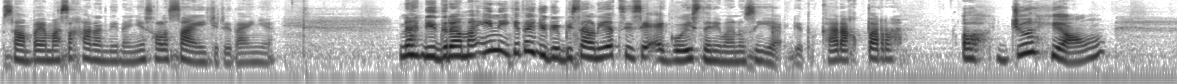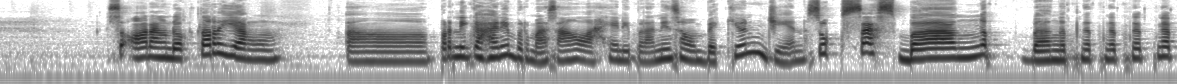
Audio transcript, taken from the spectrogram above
sampai masa karantinanya selesai ceritanya. Nah di drama ini kita juga bisa lihat sisi egois dari manusia gitu. Karakter Oh Ju Hyung seorang dokter yang uh, pernikahannya bermasalah yang diperanin sama Baekhyun Jin sukses banget banget nget nget nget nget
